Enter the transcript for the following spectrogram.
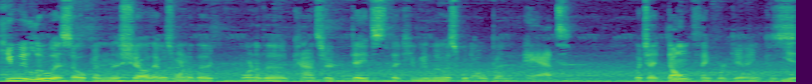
Huey Lewis opened the show. That was one of the one of the concert dates that Huey Lewis would open at, which I don't think we're getting because Yeah.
